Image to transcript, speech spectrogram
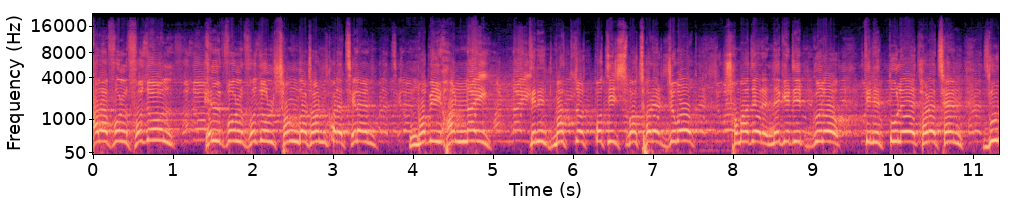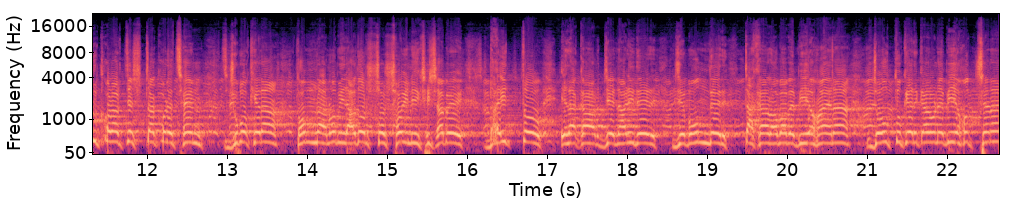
হালাফুল ফজুল, হিলফুল ফজুল সংগঠন করেছিলেন, নবী হন নাই, তিনি মাত্র পঁচিশ বছরের যুবক সমাজের নেগেটিভগুলো তিনি তুলে ধরেছেন, দূর করার চেষ্টা করেছেন। যুবকেরা, তোমরা নবীর আদর্শ সৈনিক হিসাবে দায়িত্ব, এলাকার যে নারীদের, যে বোনদের টাকার অভাবে বিয়ে হয় না, যৌতুকের কারণে বিয়ে হচ্ছে না,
